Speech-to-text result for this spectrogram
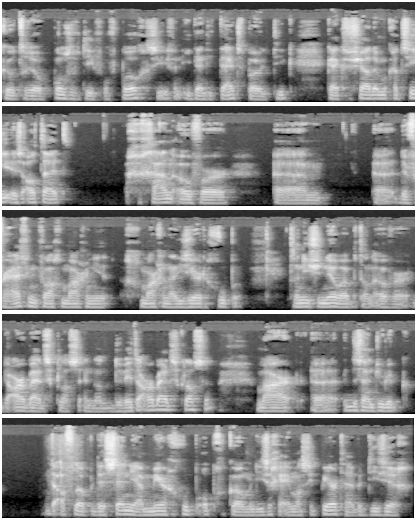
cultureel conservatief of progressief en identiteitspolitiek. Kijk, sociaaldemocratie is altijd gegaan over uh, de verheffing van gemargina gemarginaliseerde groepen. Traditioneel hebben we het dan over de arbeidersklasse en dan de witte arbeidersklasse. Maar uh, er zijn natuurlijk de afgelopen decennia meer groepen opgekomen die zich geëmancipeerd hebben, die zich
